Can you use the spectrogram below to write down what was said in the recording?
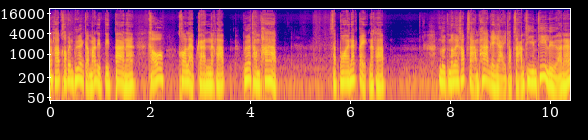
นะครับ เขาเป็นเพื่อนกับมาติดติต้านะเขาคอลแลบกันนะครับ เพื่อทำภาพสปอยนักเตะนะครับ หลุดมาเลยครับสามภาพใหญ่ๆ กับสามทีมที่เหลือนะ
